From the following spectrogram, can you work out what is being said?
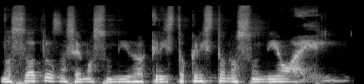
nosotros nos hemos unido a Cristo, Cristo nos unió a Él.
